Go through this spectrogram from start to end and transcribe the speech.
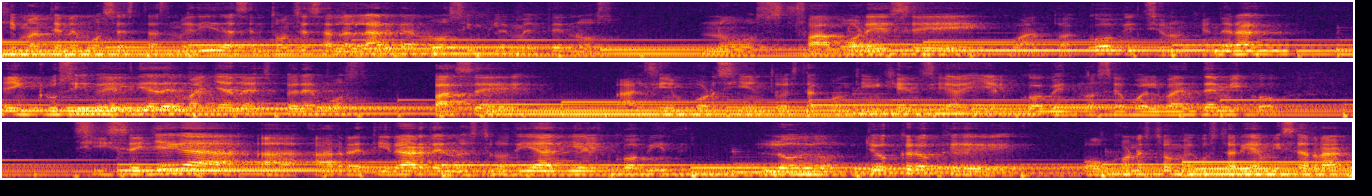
si mantenemos estas medidas. Entonces a la larga no simplemente nos, nos favorece en cuanto a COVID, sino en general. E inclusive el día de mañana esperemos pase al 100% esta contingencia y el COVID no se vuelva endémico, si se llega a, retirar de nuestro día a día el COVID, lo, yo creo que, o con esto me gustaría a mí cerrar,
